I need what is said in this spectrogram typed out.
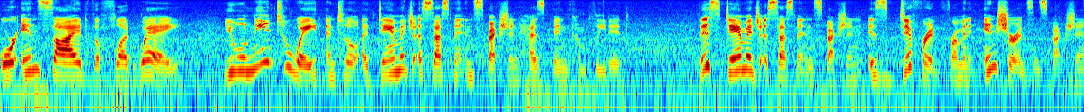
or inside the floodway, you will need to wait until a damage assessment inspection has been completed. This damage assessment inspection is different from an insurance inspection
